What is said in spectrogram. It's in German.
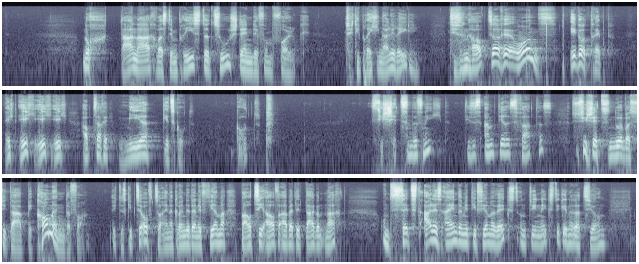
Noch danach, was dem Priester Zustände vom Volk, die brechen alle Regeln. Die sagen Hauptsache uns, Ego-Trepp. Echt? Ich, ich, ich. Hauptsache, mir geht's gut. Gott, pff. Sie schätzen das nicht, dieses Amt Ihres Vaters. Sie schätzen nur, was Sie da bekommen davon. Das gibt es ja oft so. Einer gründet eine Firma, baut sie auf, arbeitet Tag und Nacht und setzt alles ein, damit die Firma wächst und die nächste Generation,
